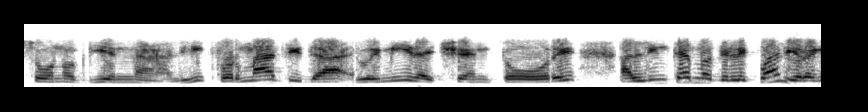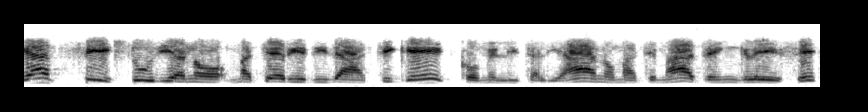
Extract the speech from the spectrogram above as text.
sono biennali, formati da 2100 ore, all'interno delle quali i ragazzi studiano materie didattiche come l'italiano, matematica, inglese,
